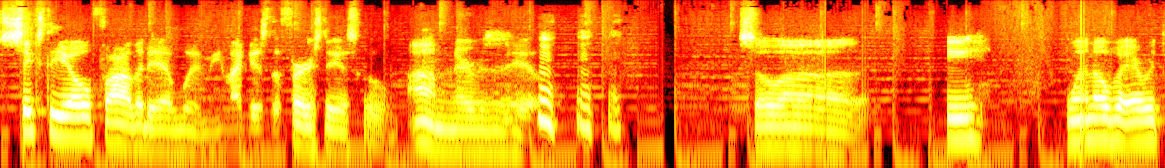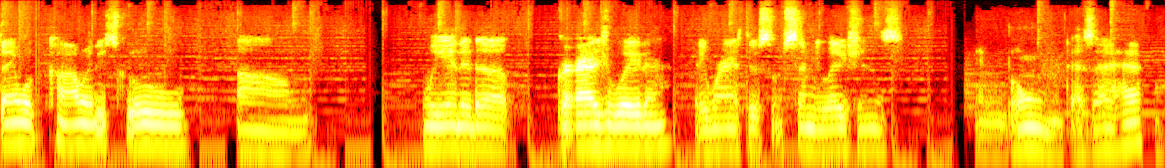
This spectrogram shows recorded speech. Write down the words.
sixty year old father there with me, like it's the first day of school. I'm nervous as hell. so uh, he went over everything with comedy school. Um, we ended up graduating. They ran through some simulations, and boom, that's how it happened.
